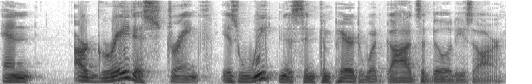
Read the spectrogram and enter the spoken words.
And our greatest strength is weakness in compared to what God's abilities are.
